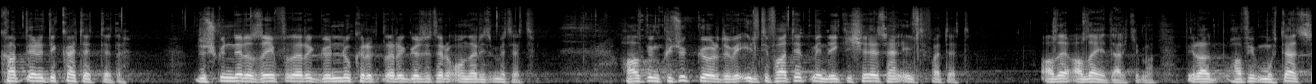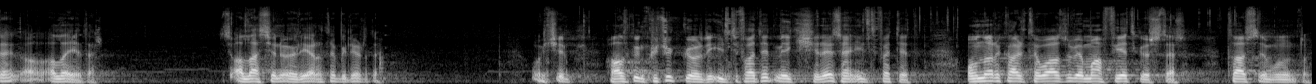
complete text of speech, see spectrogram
kalplere dikkat et dedi. Düşkünleri, zayıfları, gönlü kırıkları gözeter, onlara hizmet et. Halkın küçük gördüğü ve iltifat etmediği kişilere sen iltifat et. Alay, alay eder kim? Biraz hafif muhtelse alay eder. Allah seni öyle yaratabilirdi. Onun için halkın küçük gördüğü, iltifat etmediği kişilere sen iltifat et. Onlara karşı tevazu ve mahfiyet göster. Tavsiyede bulundu.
